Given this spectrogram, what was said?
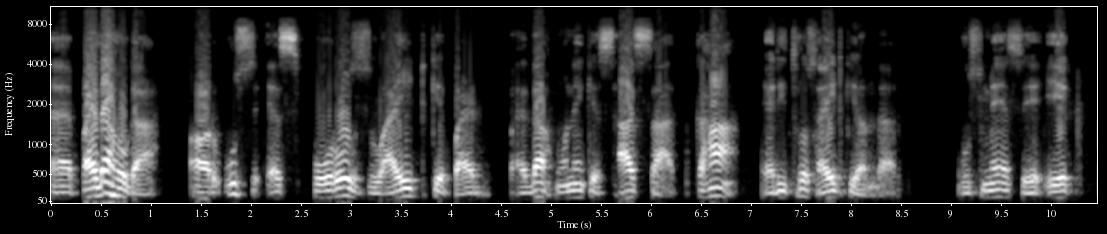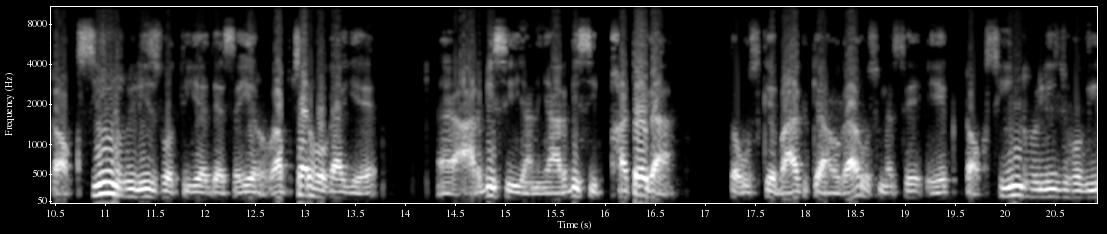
पैदा होगा। और उस स्पोरोजोइट के पैदा होने के साथ साथ कहा? एरिथ्रोसाइट के अंदर। उसमें से एक टॉक्सिन रिलीज़ होती है, जैसे ये रप्चर होगा, ये आरबीसी यानी आरबीसी फटेगा तो उसके बाद क्या होगा, उसमें से एक टॉक्सिन रिलीज़ होगी।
